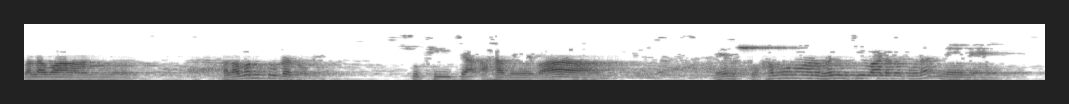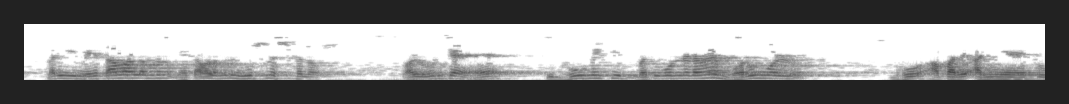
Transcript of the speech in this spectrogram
బలవాన్ బలవంతుడను. సుఖీచ అహమేవా. నేను సుఖమును అనుభవించి వాడను కూడా నేనే. మరి ఈ మిగతా వాళ్ళందరూ మిగతా వాళ్ళందరూ యూస్లెస్ ఫెలోస్ వాళ్ళు ఊరికే ఈ భూమికి బతికుండడమే బరువు వాళ్ళు. భూ అపరి అన్యేతు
